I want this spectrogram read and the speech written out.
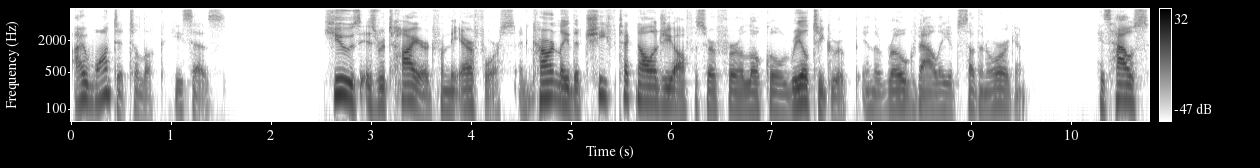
I want it to look, he says. Hughes is retired from the Air Force and currently the chief technology officer for a local realty group in the Rogue Valley of southern Oregon. His house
